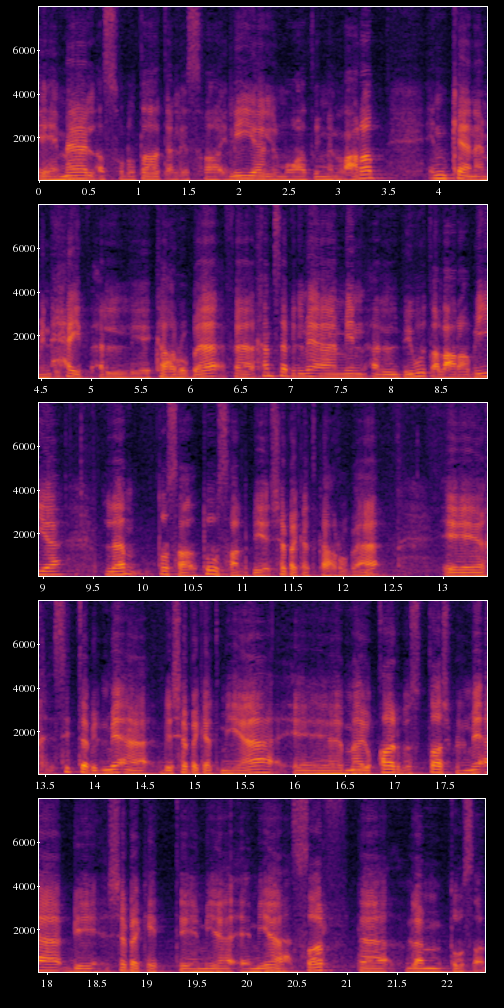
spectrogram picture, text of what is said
إهمال السلطات الإسرائيلية للمواطنين العرب. إن كان من حيث الكهرباء ف5% من البيوت العربية لم توصل بشبكة كهرباء. 6% إيه، بشبكة مياه. إيه، ما يقارب 16% بشبكة مياه, الصرف لم توصل.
